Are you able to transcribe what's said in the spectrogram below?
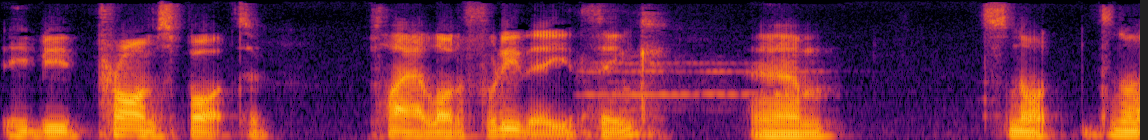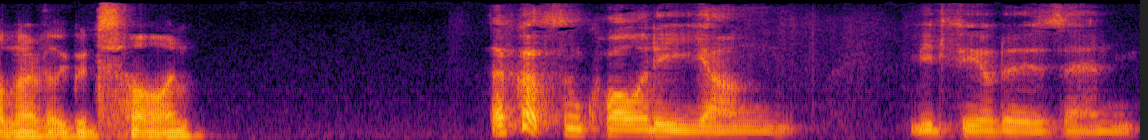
he'd be prime spot to play a lot of footy there. You'd think. Um, it's not it's not an overly good sign. They've got some quality young midfielders and,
